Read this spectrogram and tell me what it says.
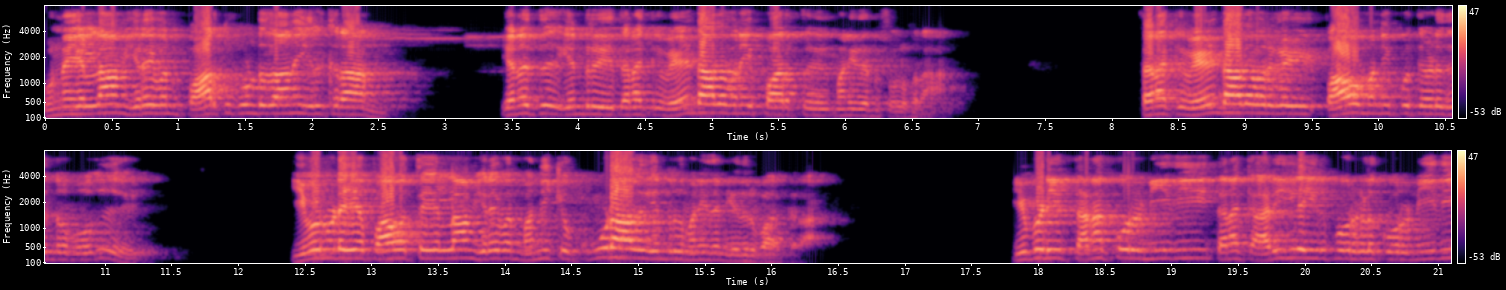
உன்னையெல்லாம் இறைவன் பார்த்து கொண்டுதானே இருக்கிறான். எனது என்று தனக்கு வேண்டாதவனை பார்த்து மனிதன் சொல்கிறான். தனக்கு வேண்டாதவர்கள் பாவ மன்னிப்பு தேடுகின்ற போது இவனுடைய பாவத்தை எல்லாம் இறைவன் மன்னிக்க கூடாது என்று மனிதன் எதிர்பார்க்கிறான். இப்படி தனக்கு ஒரு நீதி தனக்கு அருகிலே இருப்பவர்களுக்கு ஒரு நீதி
